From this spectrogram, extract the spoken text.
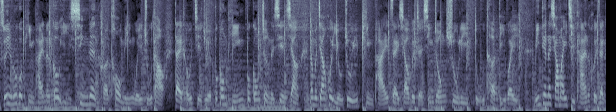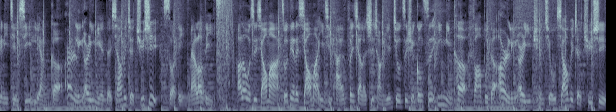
所以，如果品牌能够以信任和透明为主导，带头解决不公平、不公正的现象，那么将会有助于品牌在消费者心中树立独特地位。明天的小马一起谈会再跟你解析两个二零二一年的消费者趋势，锁定 Melody。好了，我是小马。昨天的小马一起谈分享了市场研究咨公司英敏特发布的二零二一全球消费者趋势，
